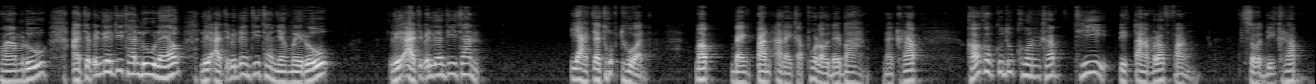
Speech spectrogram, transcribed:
ความรู้ อาจจะเป็นเรื่องที่ท่านรู้แล้ว หรืออาจจะเป็นเรื่องที่ท่านยังไม่รู้ หรืออาจจะเป็นเรื่องที่ท่านอยากจะทบทวน มาแบ่งปันอะไรกับพวกเราได้บ้างนะครับ ขอขอบคุณทุกคนครับที่ติดตามรับฟัง สวัสดีครับ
